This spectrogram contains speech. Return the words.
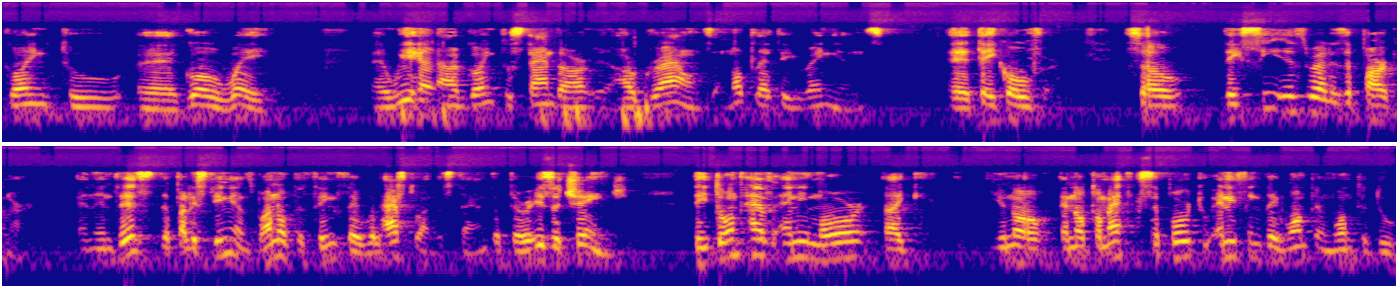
going to uh, go away. Uh, we are going to stand our, our grounds and not let the Iranians uh, take over. So they see Israel as a partner. And in this, the Palestinians, one of the things they will have to understand that there is a change. They don't have any more, like, you know, an automatic support to anything they want and want to do.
